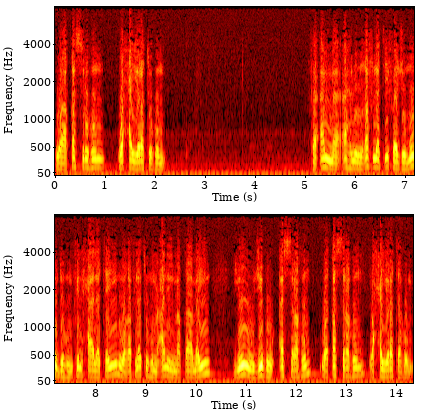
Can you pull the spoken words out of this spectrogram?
وقسرهم وحيرتهم. فأما أهل الغفلة فجمودهم في الحالتين وغفلتهم عن المقامين يوجب أسرهم وقسرهم وحيرتهم.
